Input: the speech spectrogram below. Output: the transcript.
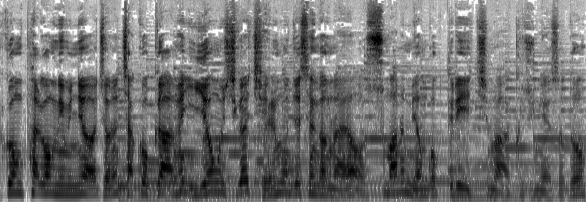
6080님은요, 저는 작곡가 하면 이영훈 씨가 제일 먼저 생각나요. 수많은 명곡들이 있지만 그 중에서도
